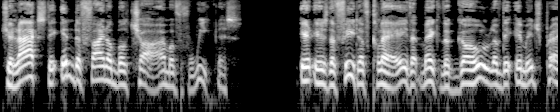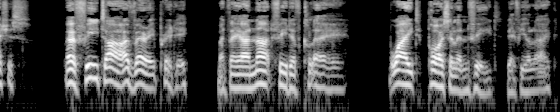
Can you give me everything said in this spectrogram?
She lacks the indefinable charm of weakness. It is the feet of clay that make the gold of the image precious. Her feet are very pretty, but they are not feet of clay. White porcelain feet, if you like.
